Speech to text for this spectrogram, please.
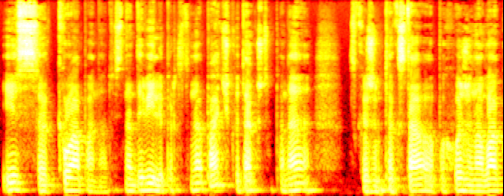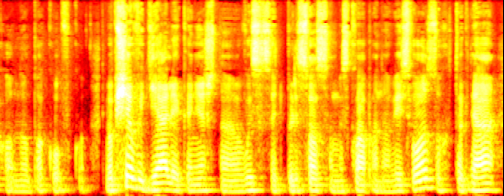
из клапана. То есть надавили просто на пачку так, чтобы она, скажем так, стала похожа на вакуумную упаковку. Вообще в идеале, конечно, высосать пылесосом из клапана весь воздух, тогда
